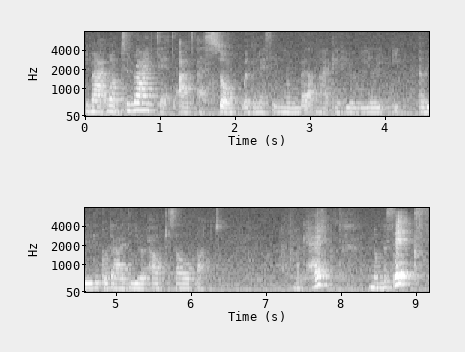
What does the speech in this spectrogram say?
You might want to write it as a sum with a missing number. That might give you a really, a really good idea of how to solve that. Okay, number six.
